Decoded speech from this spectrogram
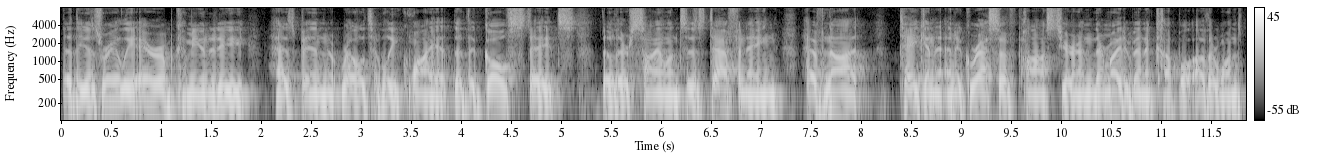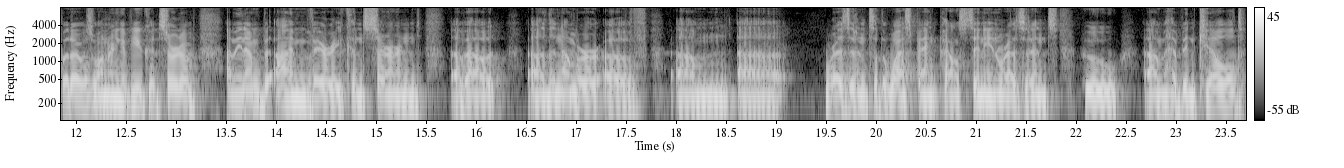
that the Israeli Arab community has been relatively quiet, that the Gulf states, though their silence is deafening, have not taken an aggressive posture, and there might have been a couple other ones. But I was wondering if you could sort of, I mean, I'm, I'm very concerned about uh, the number of um, uh, residents of the West Bank, Palestinian residents who um, have been killed,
